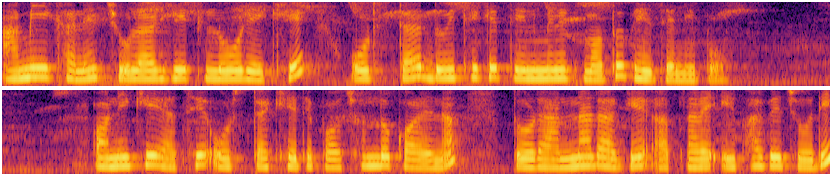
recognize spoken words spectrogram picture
আমি এখানে চুলার হিট লো রেখে ওটসটা দুই থেকে তিন মিনিট মতো ভেজে নিব। অনেকেই আছে ওটসটা খেতে পছন্দ করে না। তো রান্নার আগে আপনারা এভাবে যদি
